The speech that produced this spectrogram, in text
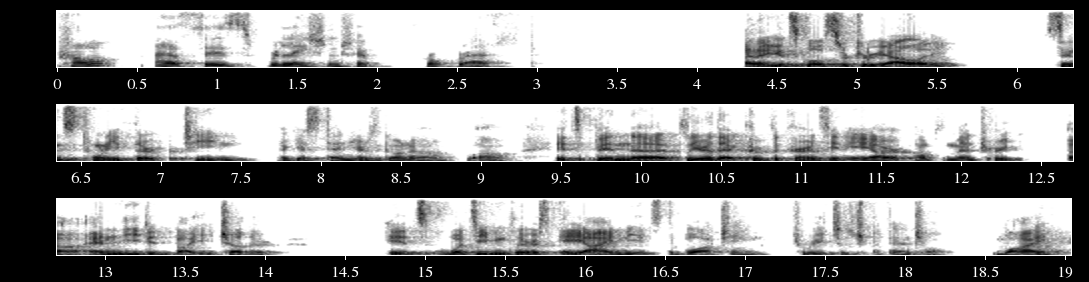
How has this relationship progressed? I think it's closer to reality since 2013, I guess 10 years ago now. Wow. It's been uh, clear that cryptocurrency and AI are complementary uh, and needed by each other. It's what's even clearer is AI needs the blockchain to reach its potential. Why?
